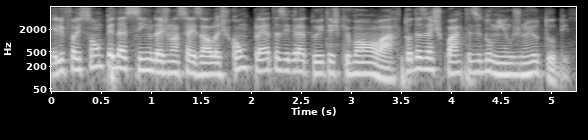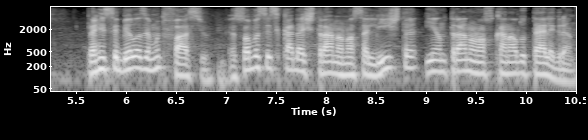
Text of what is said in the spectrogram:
Ele foi só um pedacinho das nossas aulas completas e gratuitas que vão ao ar todas as quartas e domingos no YouTube. Para recebê-las é muito fácil. É só você se cadastrar na nossa lista e entrar no nosso canal do Telegram.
